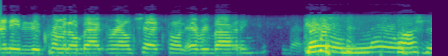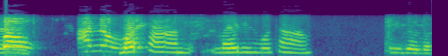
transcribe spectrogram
I need to do criminal background checks on everybody. Oh Lord, well, I know, What right? time, ladies? What time? Either the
